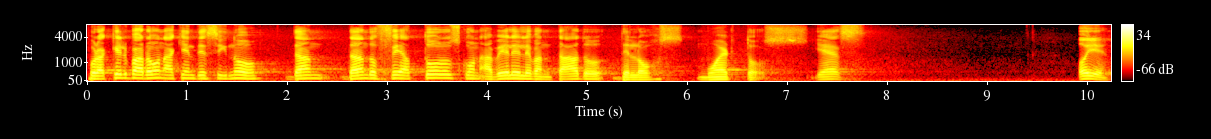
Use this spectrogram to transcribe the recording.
por aquel varón a quien designó, dando fe a todos con haberle levantado de los muertos. Yes. Oye,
